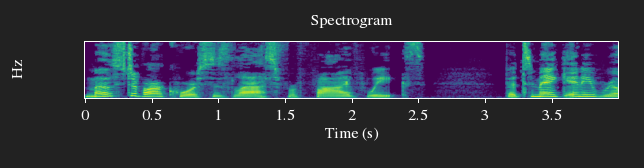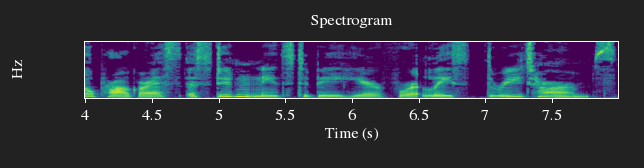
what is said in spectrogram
Most of our courses last for five weeks. But to make any real progress, a student needs to be here for at least three terms.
